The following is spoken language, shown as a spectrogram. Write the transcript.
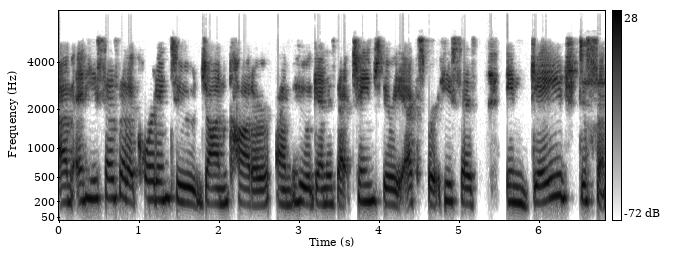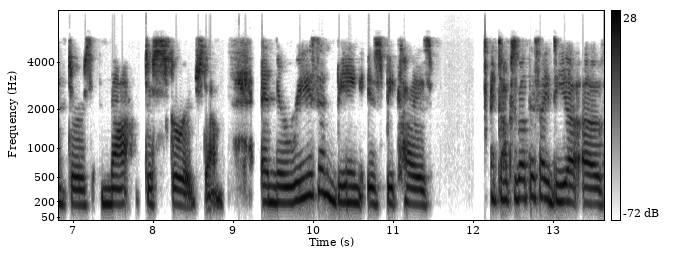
Um, and he says that according to John Kotter, um, who again is that change theory expert, he says, engage dissenters, not discourage them. And the reason being is because it talks about this idea of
